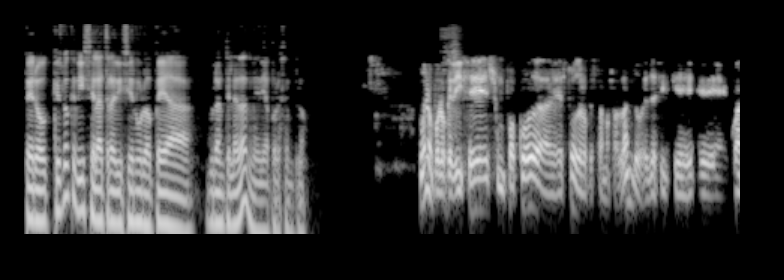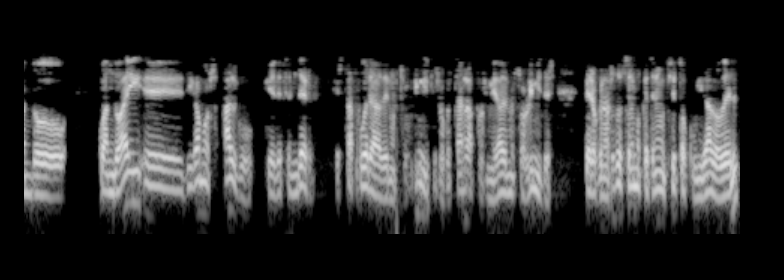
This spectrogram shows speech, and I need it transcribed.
pero ¿qué es lo que dice la tradición europea durante la Edad Media, por ejemplo? Bueno, pues lo que dice es un poco esto de lo que estamos hablando, es decir, que eh, cuando cuando hay, eh, digamos, algo que defender que está fuera de nuestros límites o que está en la proximidad de nuestros límites, pero que nosotros tenemos que tener un cierto cuidado de él,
